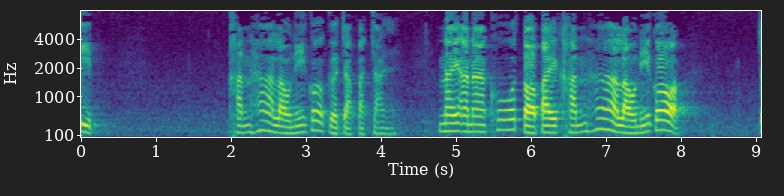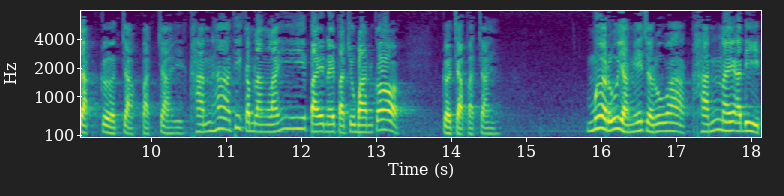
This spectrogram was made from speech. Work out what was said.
ดีต ขันห้าเหล่านี้ก็เกิดจากปัจจัย ในอนาคตต่อไปขันห้าเหล่านี้ก็ จะเกิดจากปัจจัย ขันห้าที่กำลังไหลไปในปัจจุบันก็เกิดจากปัจจัย เมื่อรู้อย่างนี้จะรู้ว่า ขันในอดีต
